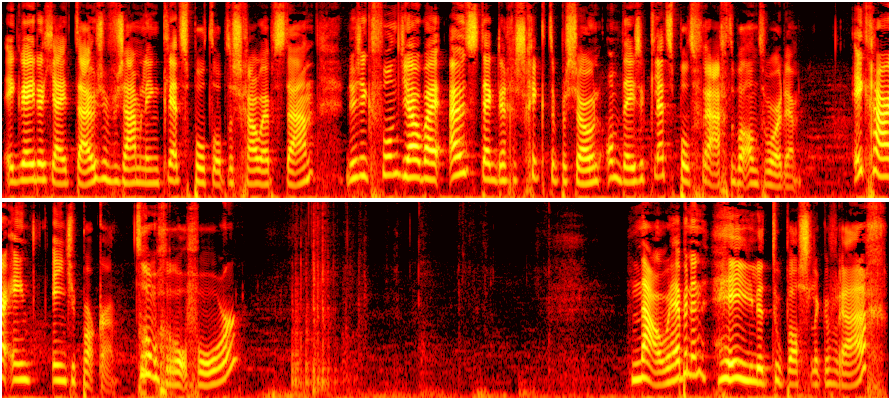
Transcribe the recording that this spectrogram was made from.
ik weet dat jij thuis een verzameling kletspotten op de schouw hebt staan. Dus ik vond jou bij uitstek de geschikte persoon om deze kletspotvraag te beantwoorden. Ik ga er een, eentje pakken. Tromgeroffel hoor. Nou, we hebben een hele toepasselijke vraag.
